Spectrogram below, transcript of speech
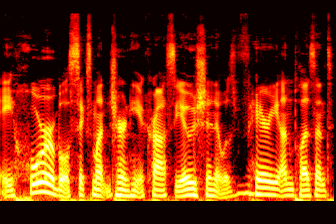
a horrible six month journey across the ocean. It was very unpleasant.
